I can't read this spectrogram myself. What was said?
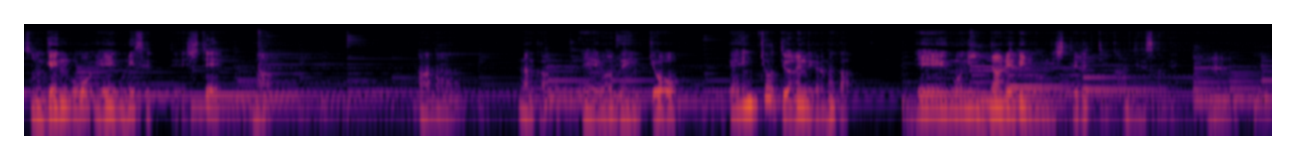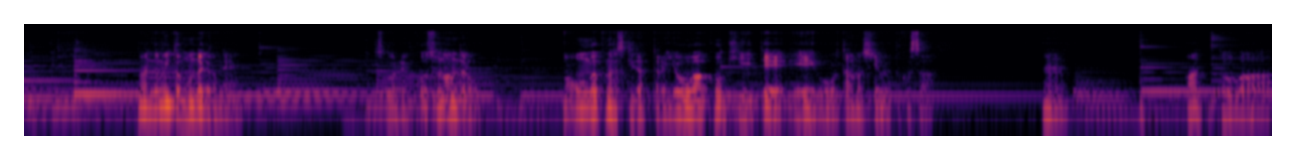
その言語を英語に設定して、まあ、あの、なんか、英語の勉強、勉強って言わないんだけど、なんか、英語になれるようにしてるっていう感じですかね。うん。何でもいいと思うんだけどね。それこそなんだろう。まあ、音楽が好きだったら洋楽を聴いて英語を楽しむとかさ。うん。あとは、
